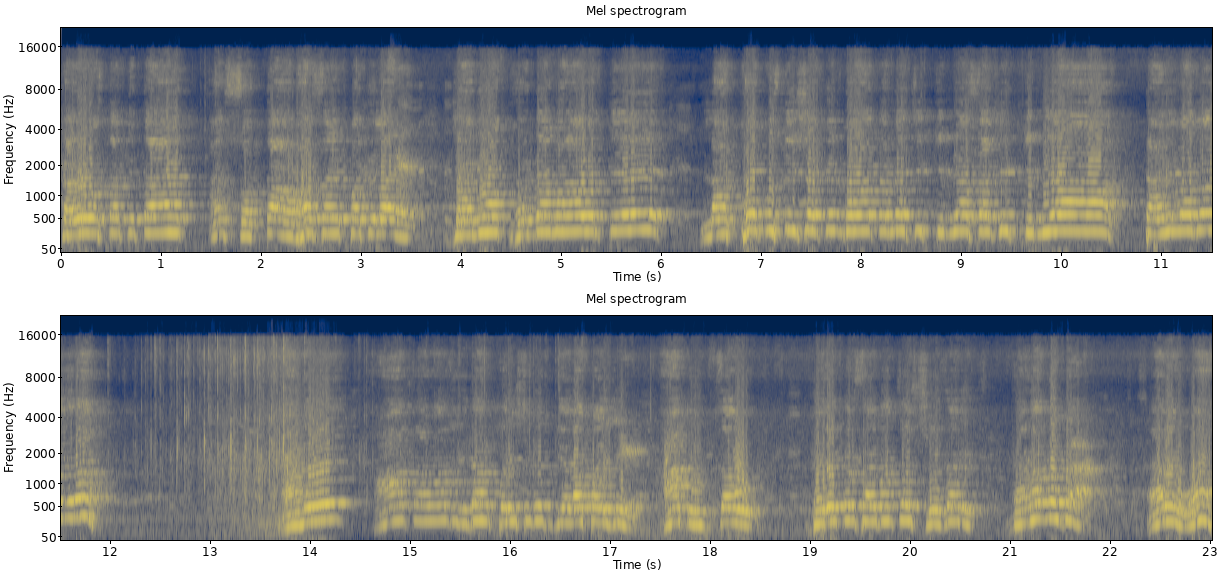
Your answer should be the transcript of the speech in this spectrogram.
काळे असतात येतात आणि स्वतः आभासाहेब पाटील आहेत. ज्यांनी खोंड्या माळावरती लाखो कुस्ती शौकीन गोळा करण्याची किमया साधली. किमया! टाळी वाजवा जरा. आणि हाच आवाज विधान परिषदेत गेला पाहिजे. हात उंचावून. दरेकर साहेबांच्या शेजारी. जाणार नव्हता अरे वा.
